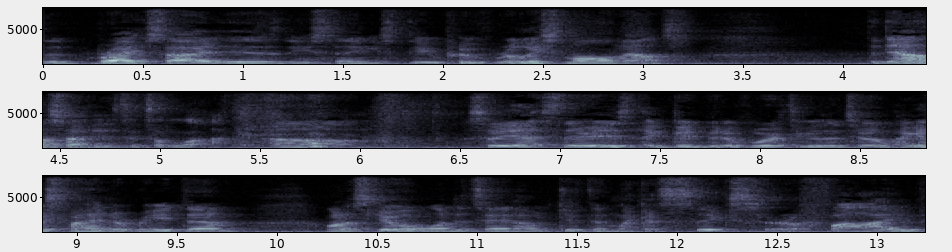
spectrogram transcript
the bright side is these things do poop really small amounts. The downside is it's a lot. Um, so yes, there is a good bit of work that goes into them. I guess if I had to rate them on a scale of one to ten, I would give them like a six or a five.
